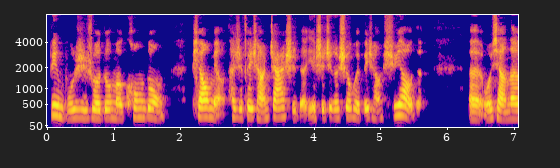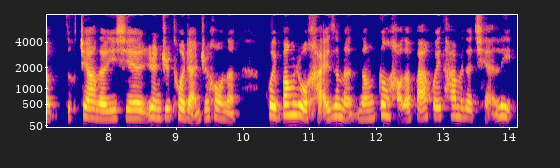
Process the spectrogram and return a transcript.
并不是说多么空洞缥缈，它是非常扎实的，也是这个社会非常需要的。呃，我想呢，这样的一些认知拓展之后呢，会帮助孩子们能更好的发挥他们的潜力，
